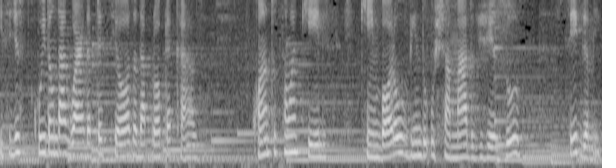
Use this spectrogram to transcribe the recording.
e se descuidam da guarda preciosa da própria casa. Quantos são aqueles que, embora ouvindo o chamado de Jesus, siga-me,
